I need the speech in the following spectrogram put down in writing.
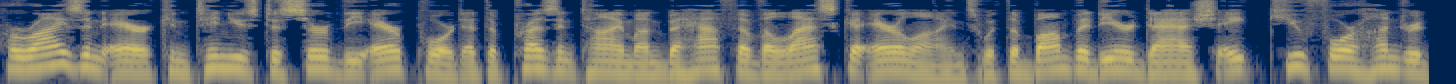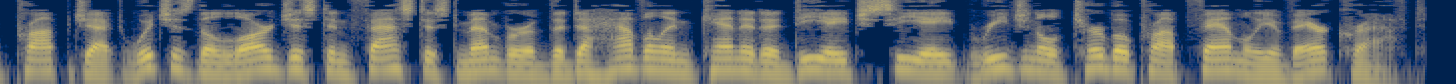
Horizon Air continues to serve the airport at the present time on behalf of Alaska Airlines with the Bombardier Dash 8 Q400 propjet which is the largest and fastest member of the de Havilland Canada DHC-8 regional turboprop family of aircraft.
